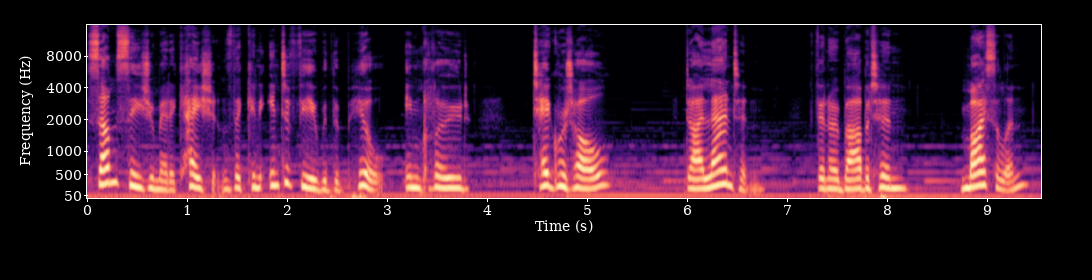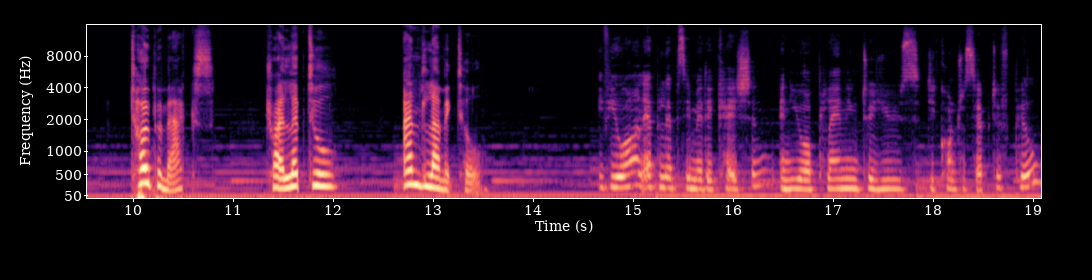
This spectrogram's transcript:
Some seizure medications that can interfere with the pill include Tegretol, Dilantin, phenobarbital, Mysoline, Topamax, Trileptal, and Lamictal. If you are on epilepsy medication and you are planning to use the contraceptive pill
